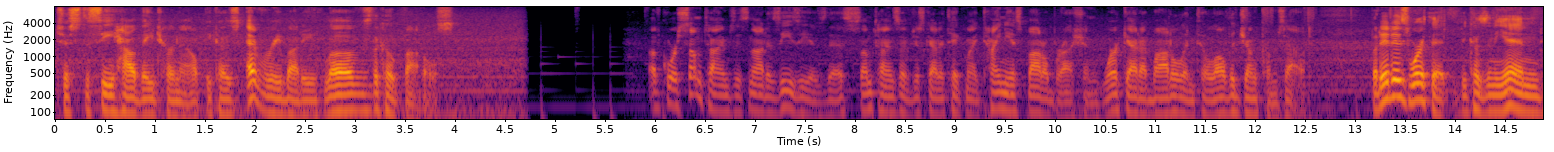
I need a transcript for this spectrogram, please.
just to see how they turn out because everybody loves the Coke bottles. Of course, sometimes it's not as easy as this. Sometimes I've just got to take my tiniest bottle brush and work out a bottle until all the junk comes out. But it is worth it because in the end,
